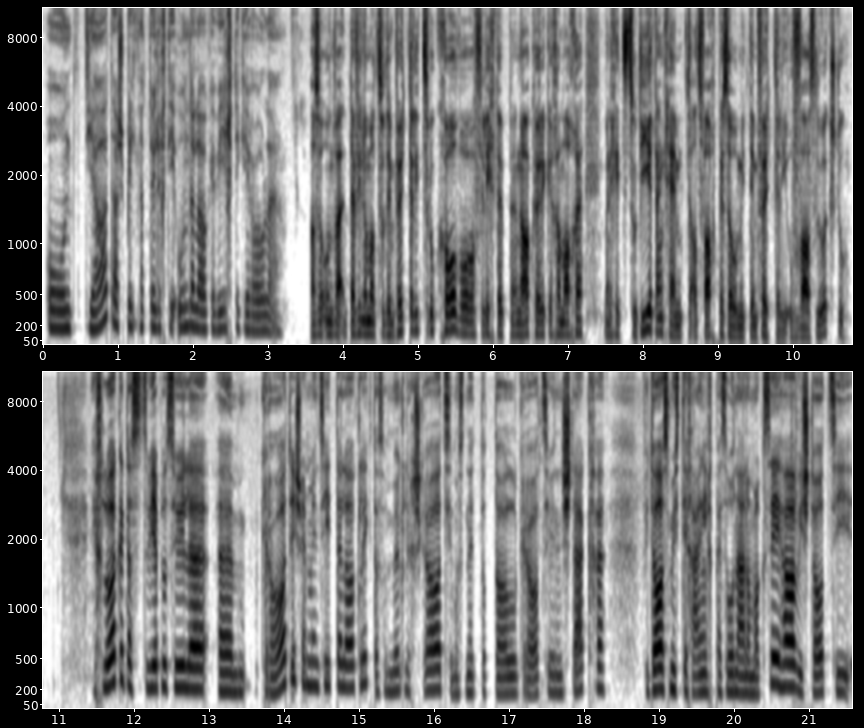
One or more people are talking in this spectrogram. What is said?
Und ja, da spielt natürlich die Unterlage eine wichtige Rolle. Also, und darf ich nochmal zu dem Foto zurückkommen, wo vielleicht jemand einen Angehörigen machen kann? Wenn ich jetzt zu dir dann komme, als Fachperson mit dem Foto, auf was schaust du? Ich schaue, dass die Wirbelsäule ähm, gerade ist, wenn man in Seitenlage liegt, also möglichst gerade. Sie muss nicht total gerade sein wie ein Stecken. Für das müsste ich eigentlich die Person auch noch mal gesehen haben, wie steht sie,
